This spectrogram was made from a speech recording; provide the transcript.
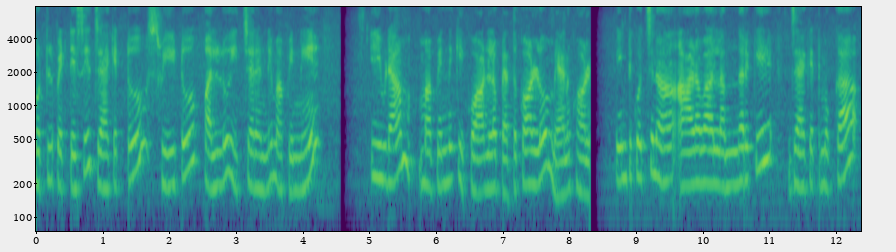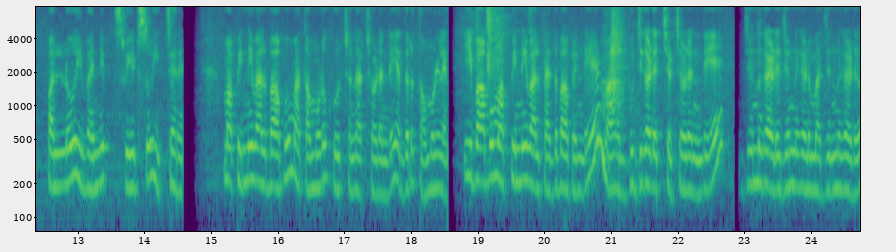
బొట్లు పెట్టేసి జాకెట్టు స్వీటు పళ్ళు ఇచ్చారండి మా పిన్ని. ఈవిడ మా పిన్నికి కోడలు పెద్ద కోళ్ళు మేనకోళ్ళు ఇంటికి వచ్చిన ఆడవాళ్ళందరికీ జాకెట్ ముక్క పళ్ళు ఇవన్నీ స్వీట్స్ ఇచ్చారండి. మా పిన్ని వాళ్ళ బాబు మా తమ్ముడు కూర్చున్నారు చూడండి ఇద్దరు తమ్ముళ్ళే. ఈ బాబు మా పిన్ని వాళ్ళ పెద్ద బాబు అండి మా బుజ్జిగాడు వచ్చాడు చూడండి. జున్నుగాడు జున్నుగాడు మా జున్నుగాడు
